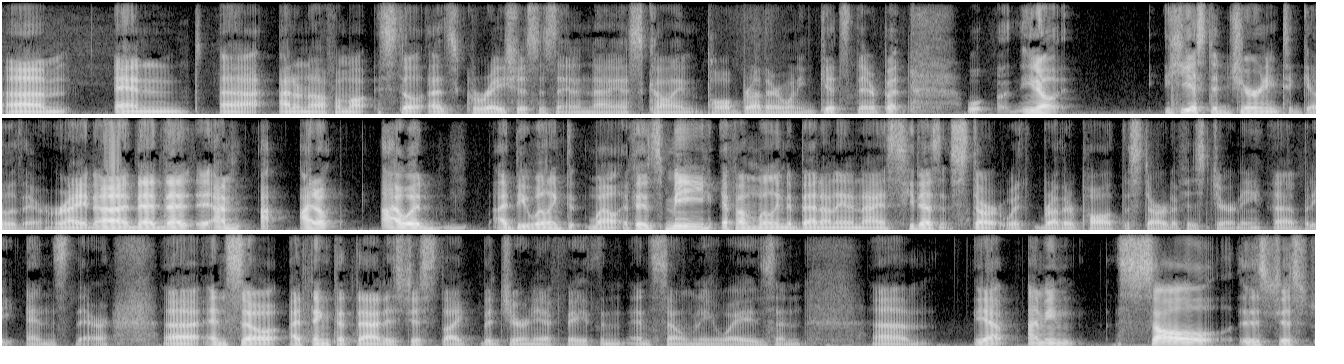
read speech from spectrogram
Um, and uh, I don't know if I'm still as gracious as Ananias calling Paul brother when he gets there, but you know he has to journey to go there, right? Uh, that that I'm I, I don't I would I'd be willing to well if it's me if I'm willing to bet on Ananias he doesn't start with brother Paul at the start of his journey uh, but he ends there. Uh, and so I think that that is just like the journey of faith in, in so many ways. And um, yeah I mean Saul is just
